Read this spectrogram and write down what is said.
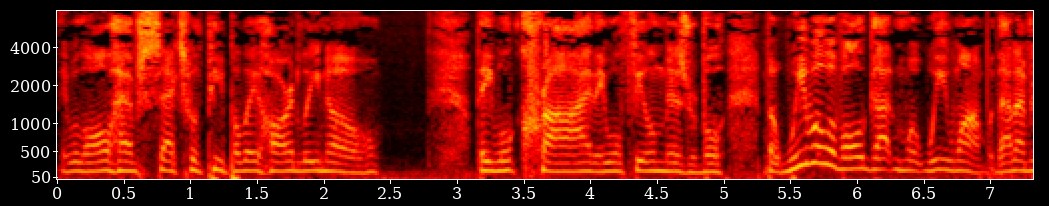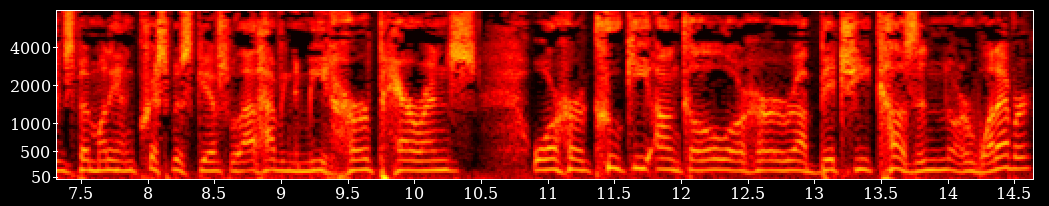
They will all have sex with people they hardly know. They will cry. They will feel miserable. But we will have all gotten what we want without having to spend money on Christmas gifts, without having to meet her parents or her kooky uncle or her uh, bitchy cousin or whatever.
